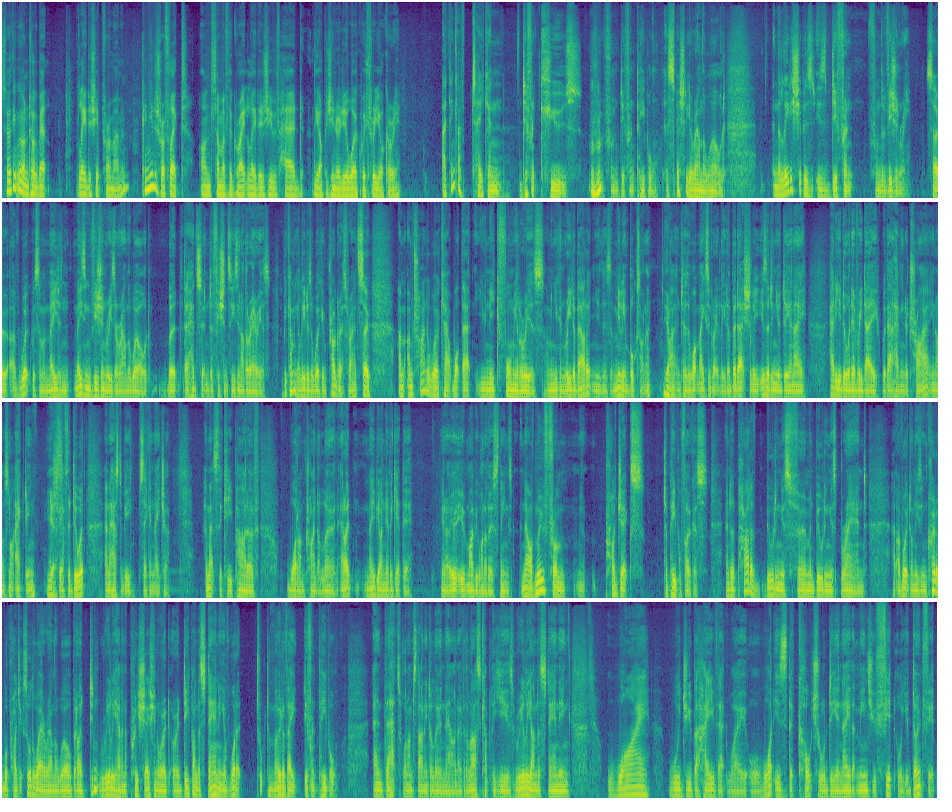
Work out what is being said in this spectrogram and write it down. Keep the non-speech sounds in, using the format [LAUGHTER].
So I think we want to talk about leadership for a moment. Can you just reflect on some of the great leaders you've had the opportunity to work with through your career? I think I've taken different cues mm-hmm. from different people, especially around the world. And the leadership is, is different from the visionary. So I've worked with some amazing, amazing visionaries around the world, but they had certain deficiencies in other areas. Becoming a leader is a work in progress, right? So I'm, I'm trying to work out what that unique formula is. I mean, you can read about it and you, there's a million books on it, yep. right, in terms of what makes a great leader, but actually, is it in your DNA? How do you do it every day without having to try it? You know, it's not acting. You yes. actually have to do it, and it has to be second nature. And that's the key part of what I'm trying to learn. And I, maybe I never get there. You know, it, it might be one of those things. Now, I've moved from you know, projects to people focus. And as a part of building this firm and building this brand, uh, I've worked on these incredible projects all the way around the world, but I didn't really have an appreciation or a, or a deep understanding of what it took to motivate different people. And that's what I'm starting to learn now. And over the last couple of years, really understanding why would you behave that way or what is the cultural DNA that means you fit or you don't fit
